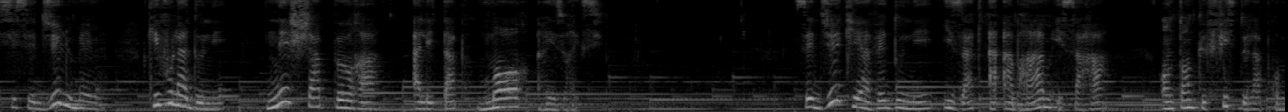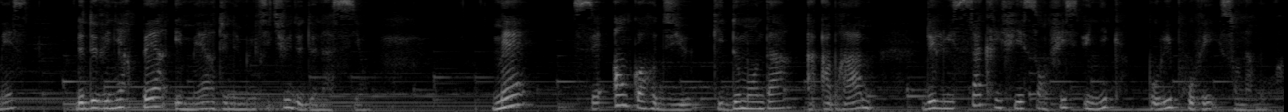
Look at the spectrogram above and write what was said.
si c'est Dieu lui-même qui vous l'a donné, n'échappera à l'étape mort-résurrection. C'est Dieu qui avait donné Isaac à Abraham et Sarah en tant que fils de la promesse de devenir père et mère d'une multitude de nations. Mais c'est encore Dieu qui demanda à Abraham de lui sacrifier son fils unique pour lui prouver son amour.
